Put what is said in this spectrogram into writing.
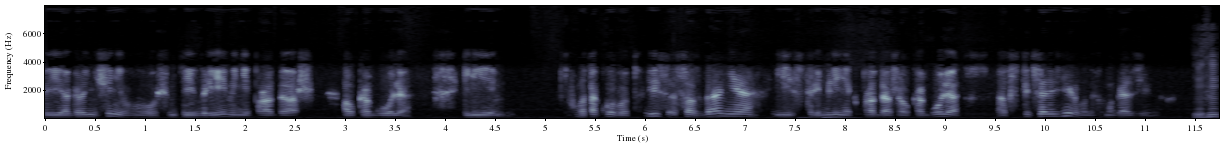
и ограничение, в общем-то, и времени продаж алкоголя. И вот такое вот и создание, и стремление к продаже алкоголя э, в специализированных магазинах. Угу.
